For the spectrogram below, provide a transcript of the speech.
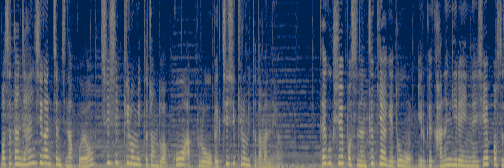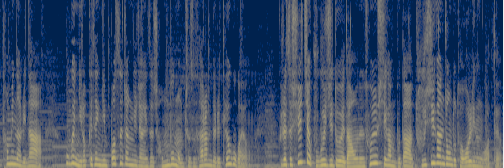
버스 탄 지 1시간쯤 지났고요. 70km 정도 왔고 앞으로 570km 남았네요. 태국 시외버스는 특이하게도 이렇게 가는 길에 있는 시외버스 터미널이나 혹은 이렇게 생긴 버스 정류장에서 전부 멈춰서 사람들을 태우고 가요. 그래서 실제 구글 지도에 나오는 소요 시간보다 2시간 정도 더 걸리는 것 같아요.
